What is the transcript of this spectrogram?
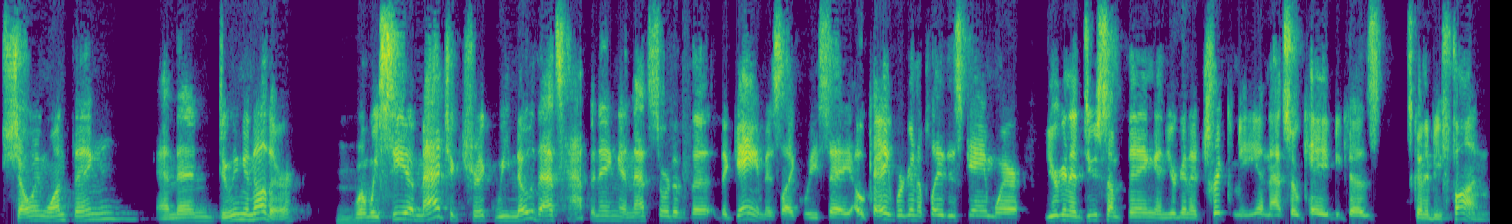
showing one thing and then doing another Mm-hmm. When we see a magic trick, we know that's happening, and that's sort of the the game. Is like we say, okay, we're going to play this game where you're going to do something and you're going to trick me, and that's okay because it's going to be fun.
